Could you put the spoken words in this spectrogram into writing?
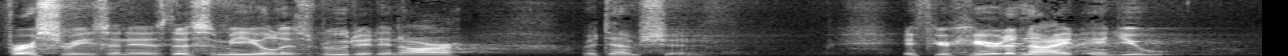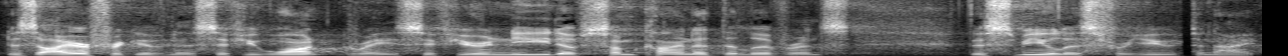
First reason is this meal is rooted in our redemption. If you're here tonight and you desire forgiveness, if you want grace, if you're in need of some kind of deliverance, this meal is for you tonight.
